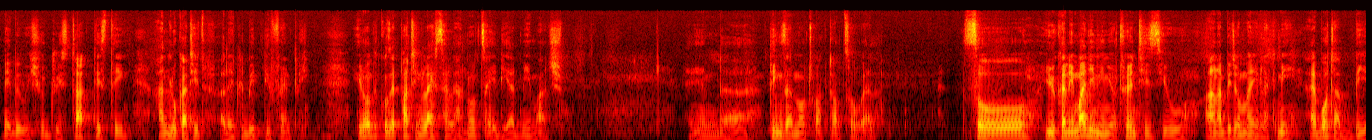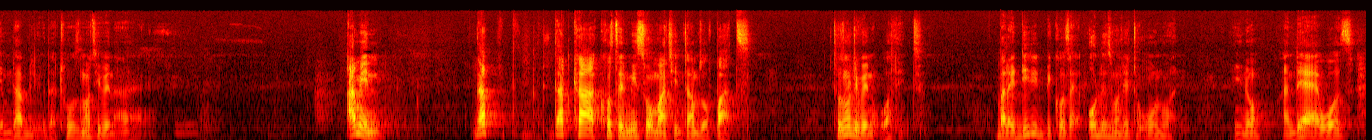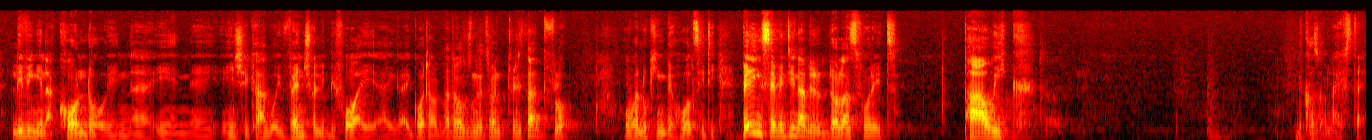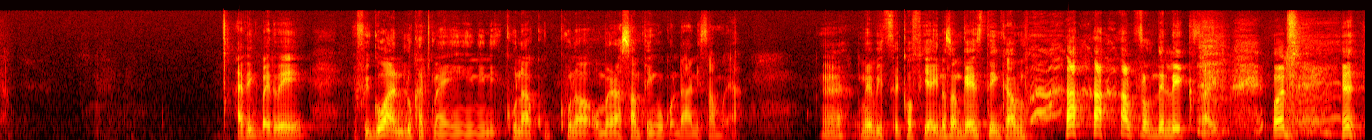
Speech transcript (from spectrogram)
Maybe we should restart this thing and look at it a little bit differently. You know, because the partying lifestyle had not ideated me much. And uh, things had not worked out so well. So you can imagine in your 20s, you earn a bit of money like me. I bought a BMW that was not even a. I mean, that, that car costed me so much in terms of parts. It was not even worth it. But I did it because I always wanted to own one, you know? And there I was, living in a condo in, uh, in, uh, in Chicago eventually before I, I, I, got out. But I was on the 23rd floor, overlooking the whole city, paying $1,700 for it per week because of lifestyle. I think, by the way, if we go and look at my kuna kuna omera something huko ndani somewhere. Yeah? Maybe it's a coffee. You know, some guys think I'm, I'm from the lakeside, but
